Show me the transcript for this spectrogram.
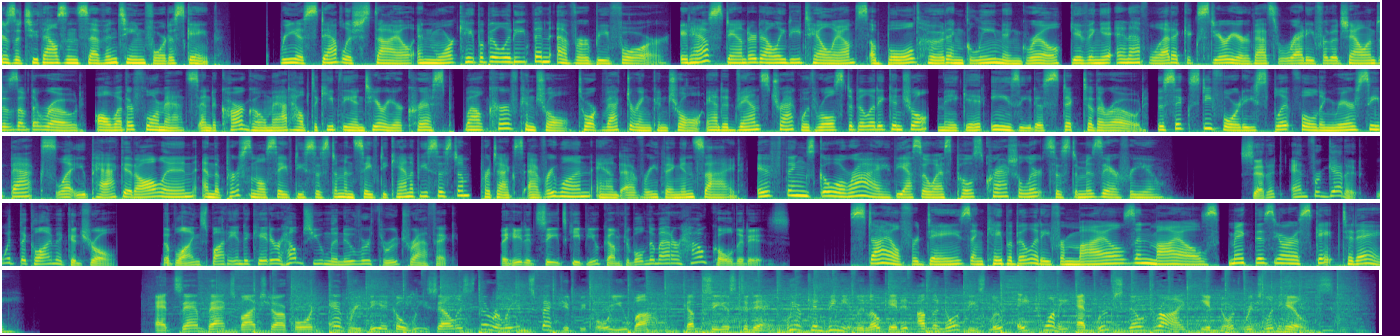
Here's a 2017 Ford Escape re-establish style and more capability than ever before. It has standard LED tail lamps, a bold hood, and gleaming grille, giving it an athletic exterior that's ready for the challenges of the road. All-weather floor mats and a cargo mat help to keep the interior crisp, while curve control, torque vectoring control, and AdvanceTrac with roll stability control make it easy to stick to the road. The 60-40 split folding rear seat backs let you pack it all in, and the personal safety system and safety canopy system protects everyone and everything inside. If things go awry, the SOS post crash alert system is there for you. Set it and forget it with the climate control. The blind spot indicator helps you maneuver through traffic. The heated seats keep you comfortable no matter how cold it is. Style for days and capability for miles and miles. Make this your escape today. At Sam Pack's 5-Star Ford, every vehicle we sell is thoroughly inspected before you buy. Come see us today. We're conveniently located on the Northeast Loop 820 at Rufe Snow Drive in North Richland Hills.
